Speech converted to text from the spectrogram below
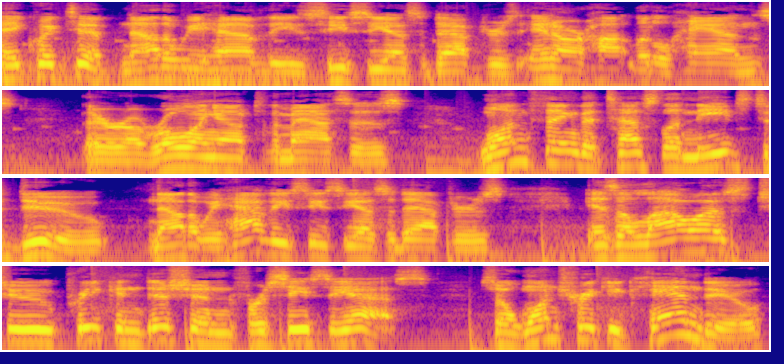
Hey, quick tip. Now that we have these CCS adapters in our hot little hands, they're uh, rolling out to the masses. One thing that Tesla needs to do, now that we have these CCS adapters, is allow us to precondition for CCS. So one trick you can do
